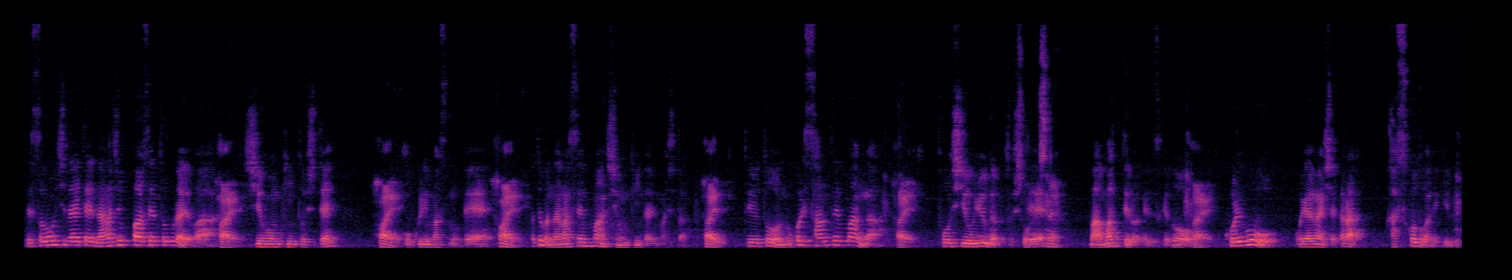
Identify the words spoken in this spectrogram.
でそのうち大体70%ぐらいははい。資本金としてはい。送りますので、はい。例えば7000万資本金になりました。っはい。ていうと残り3000万がはい。投資余裕額として、ね。まあ、余ってるわけですけど、はい。これを親会社から貸すことができる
